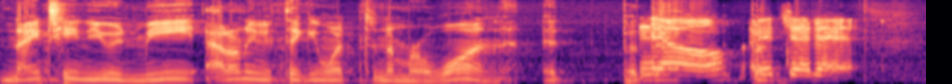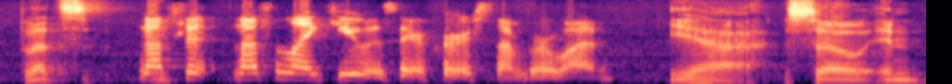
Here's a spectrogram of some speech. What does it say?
19 You and Me, I don't even think it went to number one. It, but no, that, but, it didn't. but that's Nothing, nothing like you was their first number one. yeah. So, and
